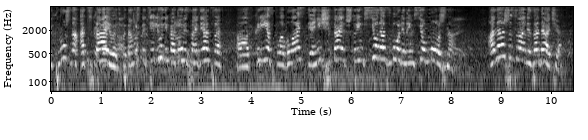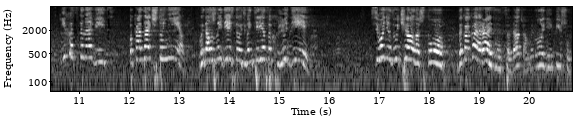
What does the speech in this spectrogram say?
Их нужно отстаивать, потому что те люди, которые садятся а, в кресло власти, они считают, что им все дозволено, им все можно. А наша с вами задача их остановить, показать, что нет, вы должны действовать в интересах людей. Сегодня звучало, что да какая разница, да, там и многие пишут,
